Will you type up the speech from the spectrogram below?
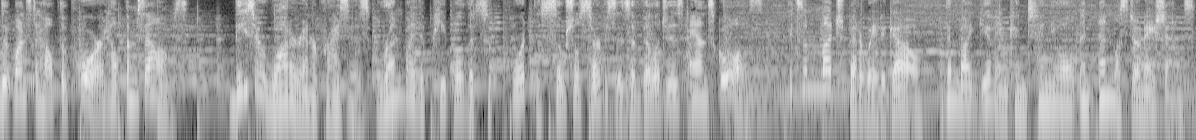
that wants to help the poor help themselves. These are water enterprises run by the people that support the social services of villages and schools. It's a much better way to go than by giving continual and endless donations.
